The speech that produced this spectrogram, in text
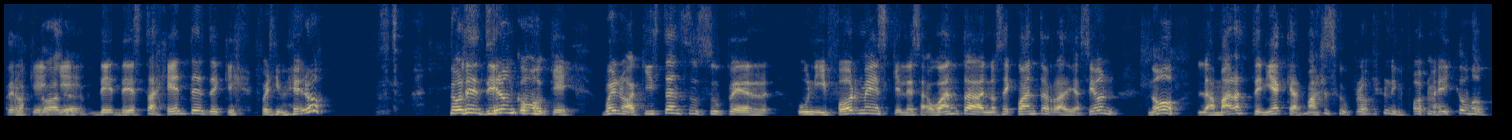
pero que, que de, de esta gente es de que primero no les dieron como que, bueno, aquí están sus super uniformes que les aguanta no sé cuánta radiación. No, la Mara tenía que armar su propio uniforme ahí como,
